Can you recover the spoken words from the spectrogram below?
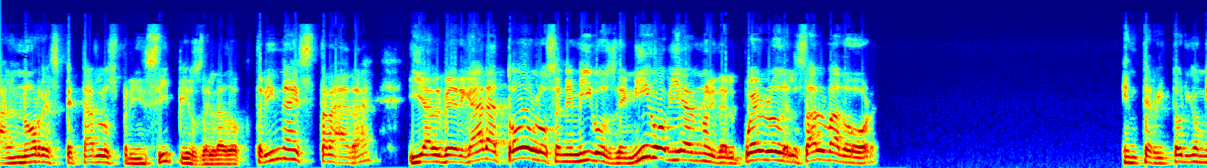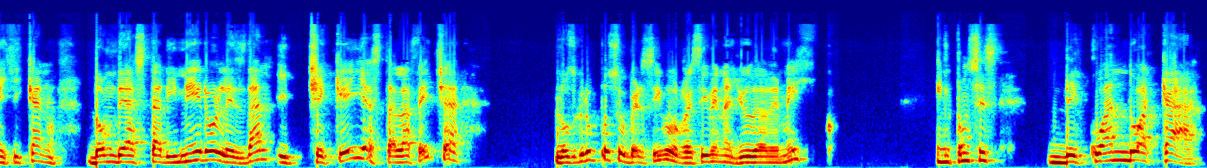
al no respetar los principios de la doctrina Estrada y albergar a todos los enemigos de mi gobierno y del pueblo del Salvador en territorio mexicano, donde hasta dinero les dan y chequeé hasta la fecha los grupos subversivos reciben ayuda de México. Entonces, ¿de cuándo acá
